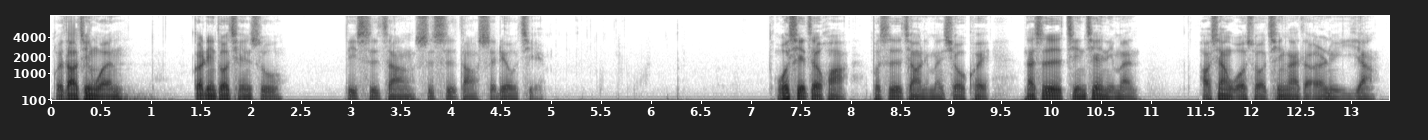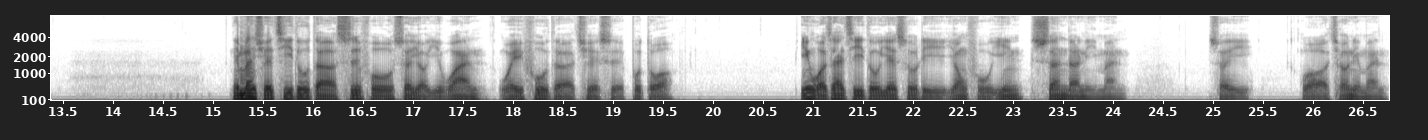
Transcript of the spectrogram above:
回到经文，《哥林多前书》第四章十四到十六节，我写这话不是叫你们羞愧。乃是警戒你们，好像我所亲爱的儿女一样。你们学基督的师傅虽有一万，为父的却是不多。因我在基督耶稣里用福音生了你们，所以我求你们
